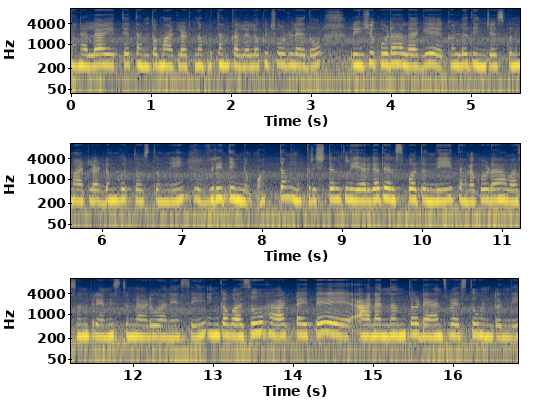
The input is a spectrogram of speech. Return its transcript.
తను ఎలా అయితే తనతో మాట్లాడుతుంది మాట్లాడుతున్నప్పుడు తన కళ్ళలోకి చూడలేదు. రీషు కూడా అలాగే కళ్ళు దించేసుకుని మాట్లాడడం గుర్తొస్తుంది. ఎవ్రీథింగ్ మొత్తం క్రిస్టల్ క్లియర్గా తెలిసిపోతుంది. తను కూడా వసుని ప్రేమిస్తున్నాడు అనేసి. ఇంకా వసు హార్ట్ అయితే ఆనందంతో డ్యాన్స్ వేస్తూ ఉంటుంది.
